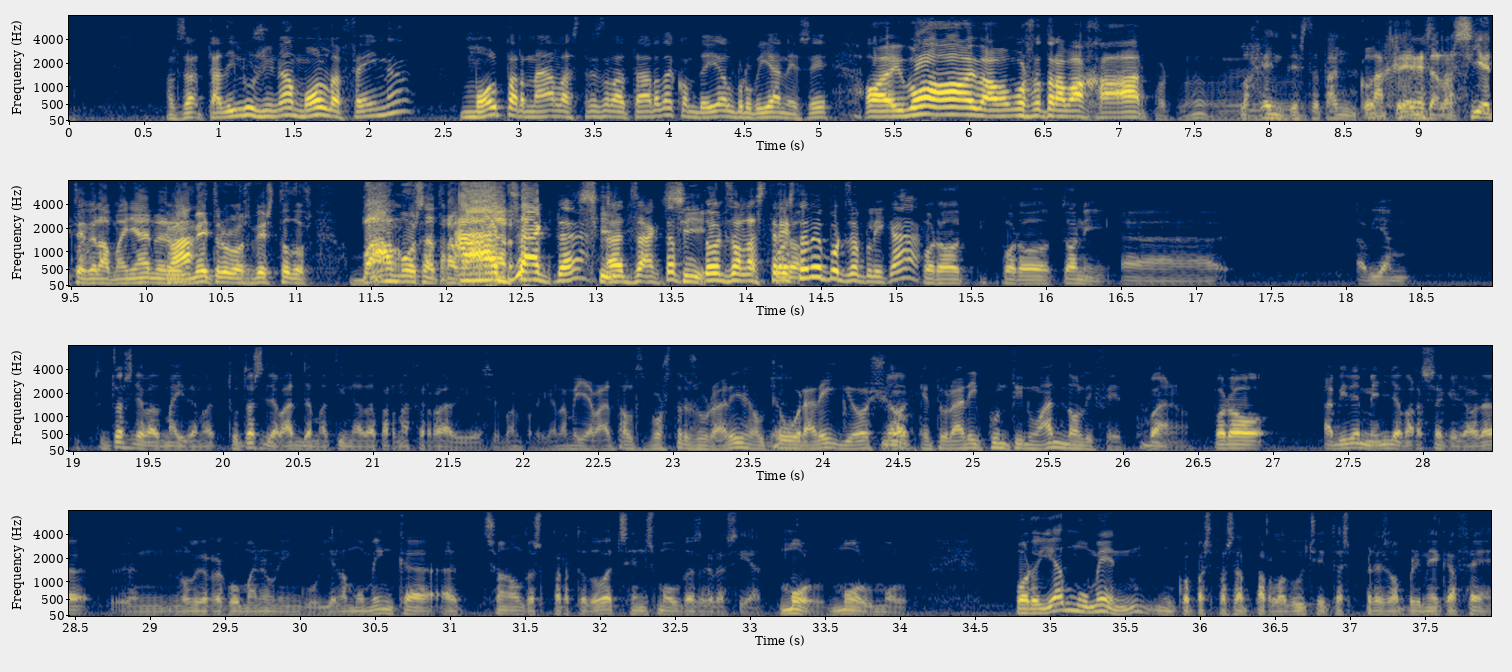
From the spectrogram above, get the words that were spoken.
Els T'ha d'il·lusionar molt la feina, molt per anar a les 3 de la tarda, com deia el Rubianes, eh? ¡Ay, voy, vamos a trabajar! Pues, eh, la gente está tan contenta, a las 7 de la mañana en el metro los ves todos, ¡vamos a trabajar! Exacte, sí, exacte. Sí, doncs a les 3 però, també pots aplicar. Però, però Toni, eh, aviam, Tu t'has llevat mai de, tu t'has llevat de matinada per anar a fer ràdio. Sí, bueno, però jo no m'he llevat als vostres horaris, al teu ja. horari, jo això, no. aquest horari continuat no l'he fet. Bueno, però evidentment llevar-se aquella hora eh, no li recomano a ningú i en el moment que et sona el despertador et sents molt desgraciat, molt, molt, molt. Però hi ha un moment, un cop has passat per la dutxa i t'has pres el primer cafè,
